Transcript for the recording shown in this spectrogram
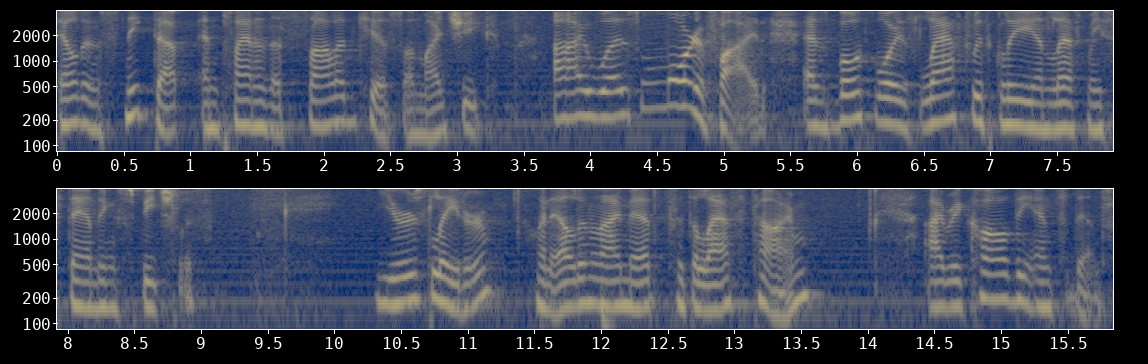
Eldon sneaked up and planted a solid kiss on my cheek. I was mortified as both boys laughed with glee and left me standing speechless. Years later, when Eldon and I met for the last time, I recalled the incident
